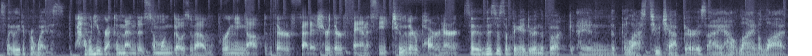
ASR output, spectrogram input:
slightly different ways. How would you recommend that someone goes about bringing up their fetish or their fantasy to their partner? So this is something I do in the book. and the, the last two chapters, I outline a lot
